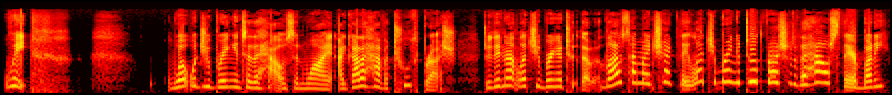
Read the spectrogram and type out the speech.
wait, what would you bring into the house and why? I gotta have a toothbrush. Do they not let you bring a tooth? Last time I checked, they let you bring a toothbrush into the house. There, buddy.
